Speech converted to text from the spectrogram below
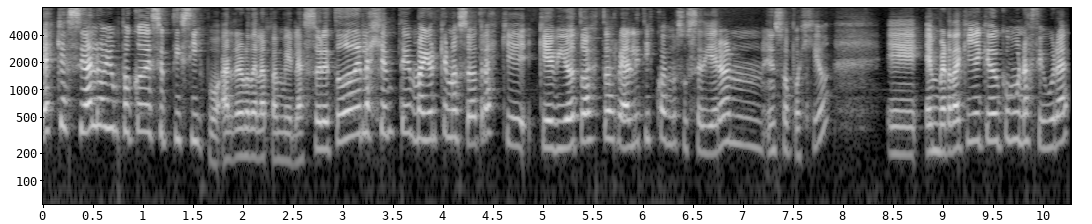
es que hace algo hay un poco de escepticismo alrededor de la Pamela, sobre todo de la gente mayor que nosotras que, que vio todos estos realities cuando sucedieron en su apogeo. Eh, en verdad que ella quedó como una figura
